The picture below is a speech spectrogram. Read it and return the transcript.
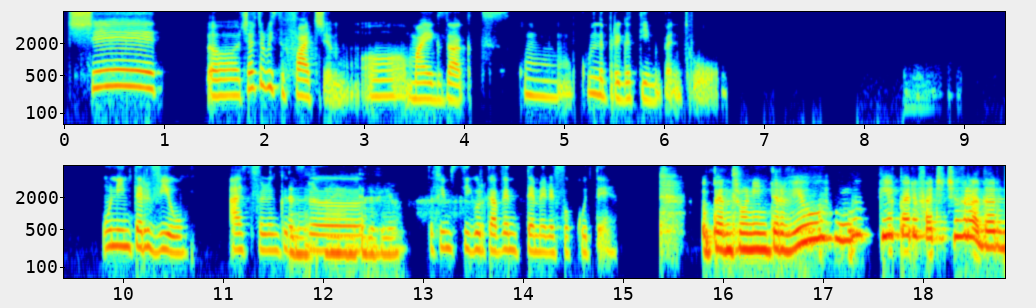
Ce, uh, ce ar trebui să facem uh, mai exact? Cum, cum ne pregătim pentru un interviu, astfel încât să, să fim siguri că avem temele făcute. Pentru un interviu, fiecare face ce vrea, dar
